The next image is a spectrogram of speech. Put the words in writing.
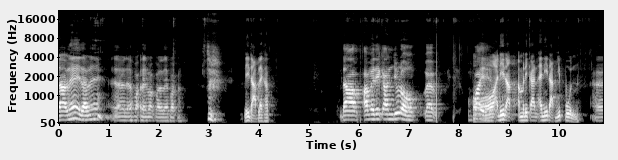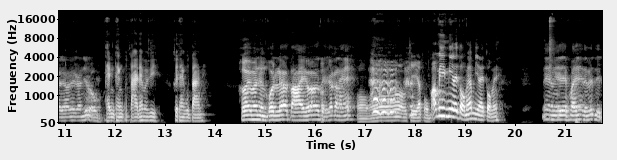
ดาบนี่ดาบนี่เออเดี๋ยวฝักอะไรฝักก่อนอะไรฝักก่อน นี่ดาบอะไรครับ ดาบอเมริกันยุโรปแบบอ๋ไฟออันนี้ดาบอเมริกัน อันนี้ดาบญี่ปุ่น เออดาบอเมริกันยุโรปแทงแทงคนตายได้ไหมพี่ เคยแทงคนตายไหมเคยมาหนึ่งคนแล้วตายเพราะเสียจักรอะไรอ๋อ โอเคครับผม เอ้ามีมีอะไรต่อไหมครับมีอะไรต่อไหมเนี่ยมีไฟนี่แต่ไม่ติด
